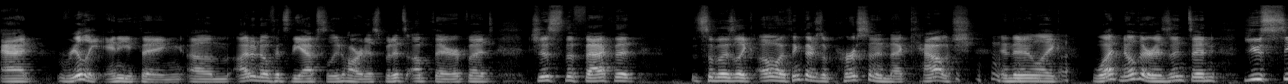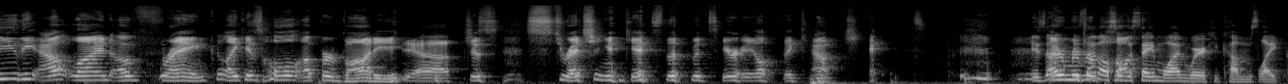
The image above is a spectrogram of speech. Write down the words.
at really anything. Um I don't know if it's the absolute hardest, but it's up there, but just the fact that somebody's like, "Oh, I think there's a person in that couch." And they're like, "What? No there isn't." And you see the outline of Frank, like his whole upper body yeah. just stretching against the material of the couch. Is that, I remember is that also Paul- the same one where he comes like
